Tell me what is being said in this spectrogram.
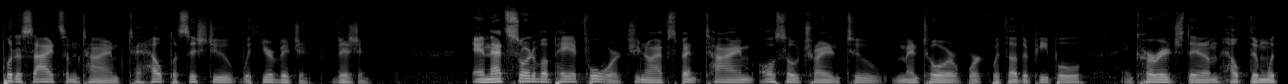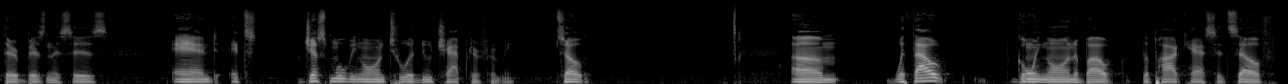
put aside some time to help assist you with your vision. Vision and that's sort of a pay it forward. You know, I've spent time also trying to mentor, work with other people, encourage them, help them with their businesses, and it's just moving on to a new chapter for me. So, um, without going on about the podcast itself,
